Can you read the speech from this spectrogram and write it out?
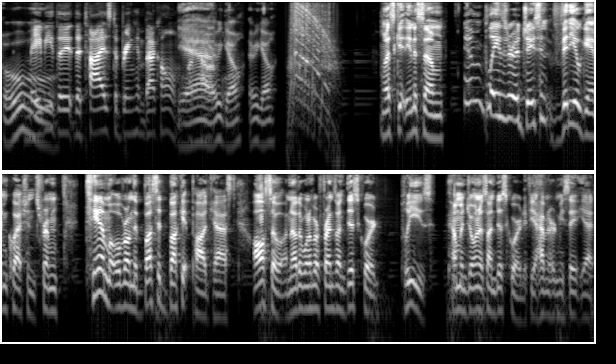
Oh, Maybe the, the ties to bring him back home. Yeah, there we go. There we go. Let's get into some Blazer adjacent video game questions from Tim over on the Busted Bucket podcast. Also, another one of our friends on Discord. Please come and join us on Discord if you haven't heard me say it yet.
